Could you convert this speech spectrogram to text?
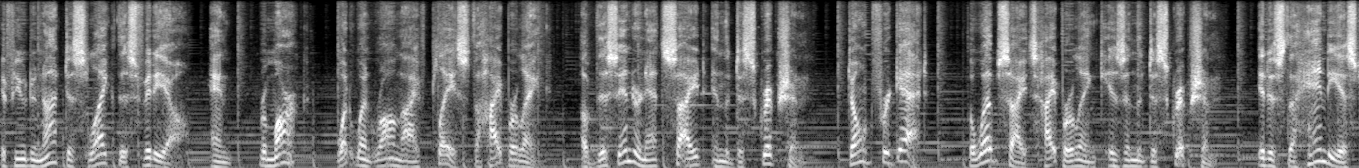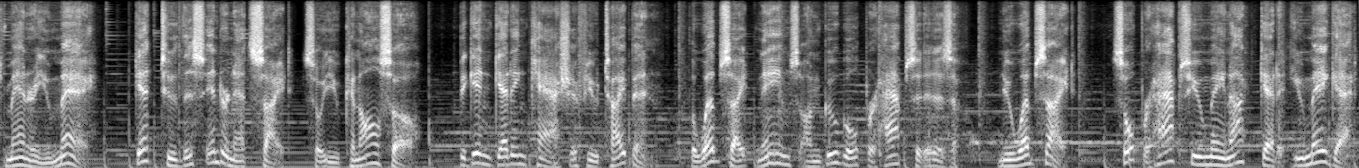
if you do not dislike this video and remark what went wrong I've placed the hyperlink of this internet site in the description. Don't forget, the website's hyperlink is in the description. It is the handiest manner you may get to this internet site so you can also begin getting cash if you type in the website names on Google perhaps it is a new website. So perhaps you may not get it, you may get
